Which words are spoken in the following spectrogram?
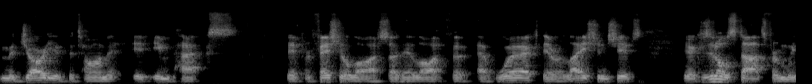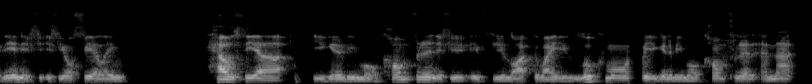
majority of the time it, it impacts their professional life. So their life at, at work, their relationships, you know, because it all starts from within. If, if you're feeling healthier, you're going to be more confident. If you, if you like the way you look more, you're going to be more confident. And that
